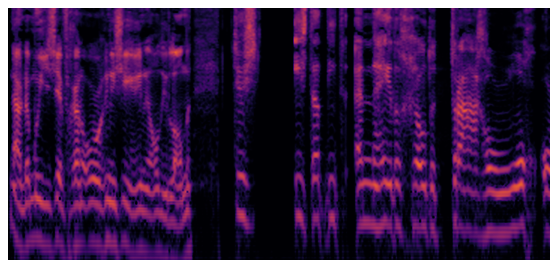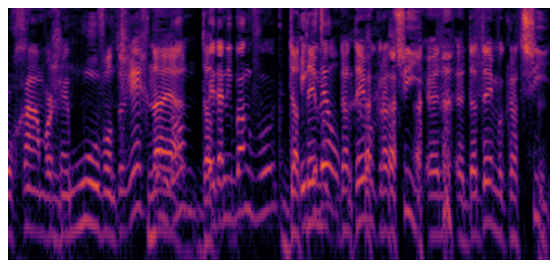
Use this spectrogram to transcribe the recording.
Nou, dan moet je eens even gaan organiseren in al die landen. Dus is dat niet een hele grote, trage logorgaan waar geen moer van terecht komt Nou ja, dan? ben je daar niet bang voor? Dat, Ik demo- wel. dat, democratie, en, eh, dat democratie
